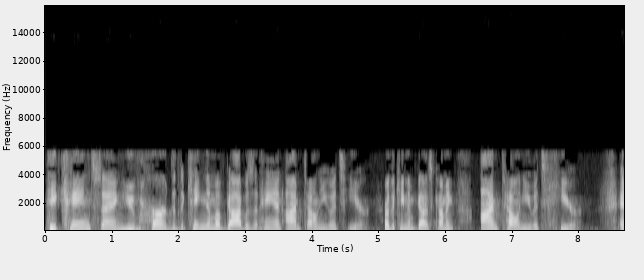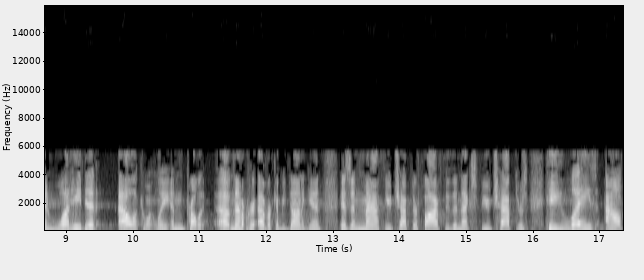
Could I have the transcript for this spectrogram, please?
He came saying, "You've heard that the kingdom of God was at hand. I'm telling you it's here." Or the kingdom of God is coming. I'm telling you it's here. And what he did eloquently and probably uh, never ever can be done again is in Matthew chapter 5 through the next few chapters. He lays out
